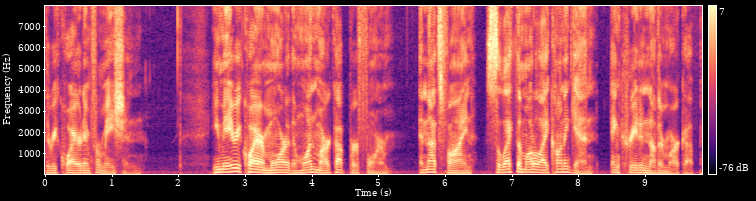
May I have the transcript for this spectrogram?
the required information. You may require more than one markup per form, and that's fine. Select the model icon again and create another markup.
